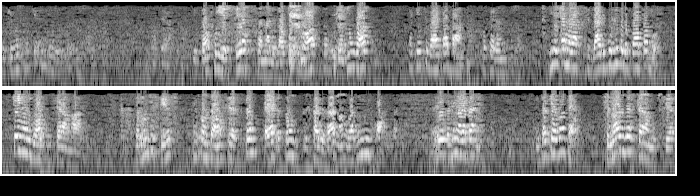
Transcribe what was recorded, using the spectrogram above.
o que você quer. Então conhecer, analisar o que gente gosta, o que não gosta, é que a gente vai acabar operando com os outros. Isso é uma elasticidade bonita do próprio amor. Quem não gosta de ser amado? É muito difícil encontrar um seja tão pedra, tão cristalizado, não, não gosta de ninguém Eu nem olha para mim. Então o que acontece? Se nós gostamos de ser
